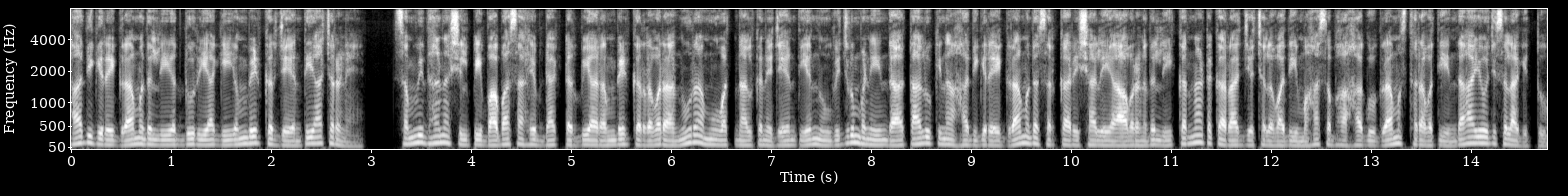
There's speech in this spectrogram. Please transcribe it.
ಹಾದಿಗೆರೆ ಗ್ರಾಮದಲ್ಲಿ ಅದ್ದೂರಿಯಾಗಿ ಅಂಬೇಡ್ಕರ್ ಜಯಂತಿ ಆಚರಣೆ. ಸಂವಿಧಾನ ಶಿಲ್ಪಿ ಬಾಬಾಸಾಹೇಬ್ ಡಾಕ್ಟರ್ ಬಿಆರ್ ಅಂಬೇಡ್ಕರ್ ರವರ ನೂರ ಮೂವತ್ನಾಲ್ಕನೇ ಜಯಂತಿಯನ್ನು ವಿಜೃಂಭಣೆಯಿಂದ ತಾಲೂಕಿನ ಹಾದಿಗೆರೆ ಗ್ರಾಮದ ಸರ್ಕಾರಿ ಶಾಲೆಯ ಆವರಣದಲ್ಲಿ ಕರ್ನಾಟಕ ರಾಜ್ಯ ಛಲವಾದಿ ಮಹಾಸಭಾ ಹಾಗೂ ಗ್ರಾಮಸ್ಥರ ವತಿಯಿಂದ ಆಯೋಜಿಸಲಾಗಿತ್ತು.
